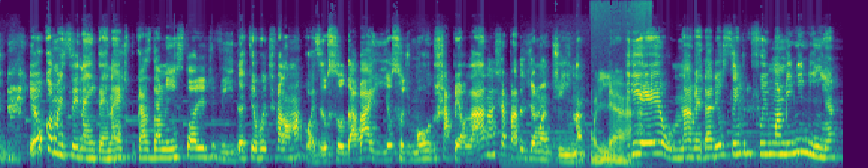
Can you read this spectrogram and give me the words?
eu comecei na internet por causa da minha história de vida, que eu vou te falar uma coisa. Eu sou da Bahia, eu sou de Morro do Chapéu, lá na Chapada Diamantina. Olha. E eu, na verdade, eu sempre fui uma menininha.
